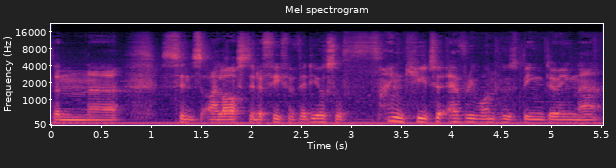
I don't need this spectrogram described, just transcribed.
than uh, since I last did a FIFA video, so thank you to everyone who's been doing that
